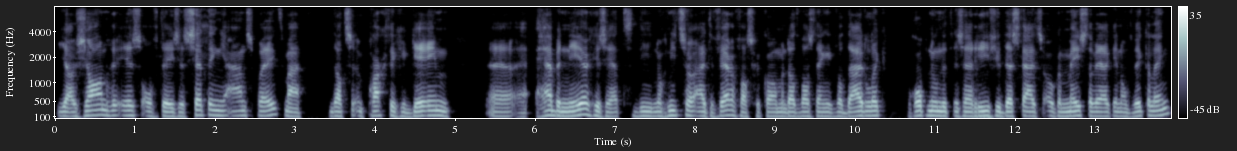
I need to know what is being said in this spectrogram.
jouw genre is of deze setting je aanspreekt. Maar dat ze een prachtige game eh, hebben neergezet die nog niet zo uit de verf was gekomen, dat was denk ik wel duidelijk. Rob noemde het in zijn review destijds ook een meesterwerk in ontwikkeling.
